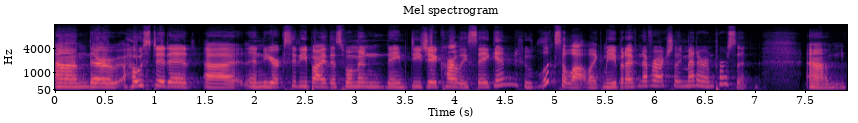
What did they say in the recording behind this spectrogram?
Um, they're hosted at, uh, in New York City by this woman named DJ Carly Sagan, who looks a lot like me, but I've never actually met her in person. Um,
